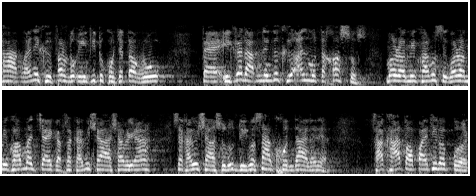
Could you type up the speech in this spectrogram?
ภาคและนี่คือฟังตัวเองที่ทุกคนจะต้องรู้ แต่อีกระดับหนึ่งก็คืออัลมุตะคอสุสเมื่อเรามีความรู้สึกว่าเรามีความมั่นใจกับสาขาวิชาชาริอะสาขาวิชาสุรุดีก็สร้างคนได้แล้วเนี่ยสาขาต่อไปที่เราเปิด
